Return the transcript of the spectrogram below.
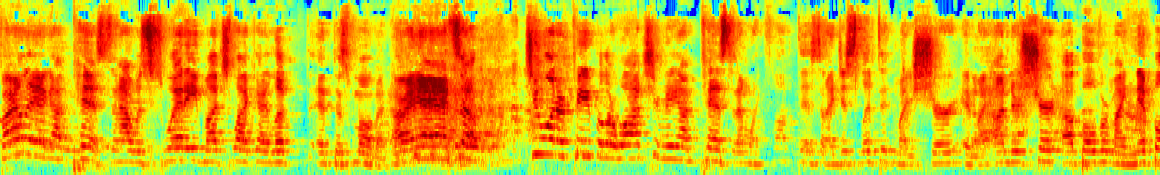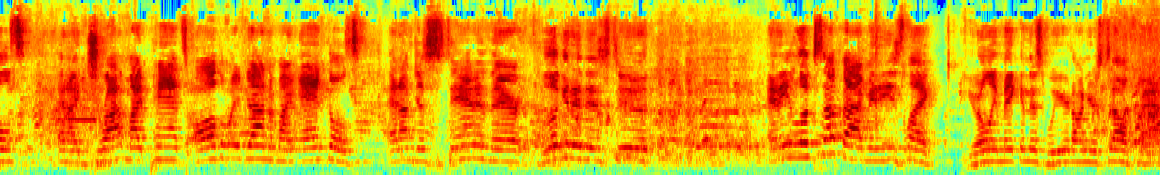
Finally, I got pissed and I was sweaty, much like I looked at this moment. All right, yeah, yeah. So, 200 people are watching me. I'm pissed, and I'm like, "Fuck this!" And I just lifted my shirt and my undershirt up over my nipples, and I dropped my pants all the way down to my ankles, and I'm just standing there looking at this dude. And he looks up at me and he's like, You're only making this weird on yourself, man.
